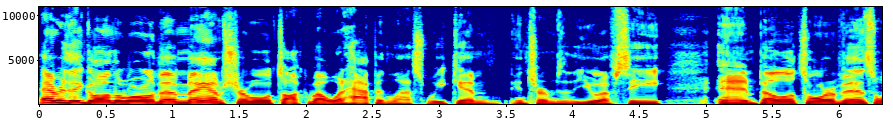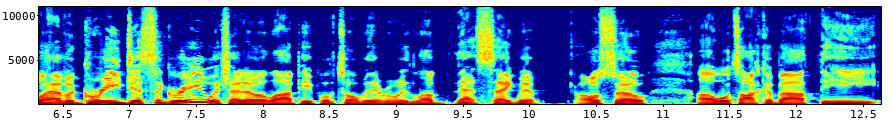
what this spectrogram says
everything going in the world of MMA. I'm sure we'll talk about what happened last weekend in terms of the UFC and Bellator events. We'll have agree, disagree, which I know a lot of people have told me they really love that segment. Also, uh, we'll talk about the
